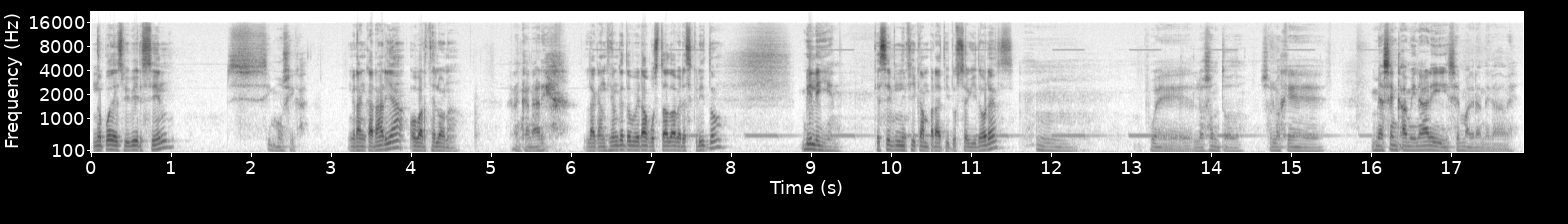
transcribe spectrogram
¿No puedes vivir sin? Sin música. ¿Gran Canaria o Barcelona? Gran Canaria. ¿La canción que te hubiera gustado haber escrito? Billie Jean. ¿Qué significan para ti tus seguidores? Pues lo son todo. Son los que me hacen caminar y ser más grande cada vez.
